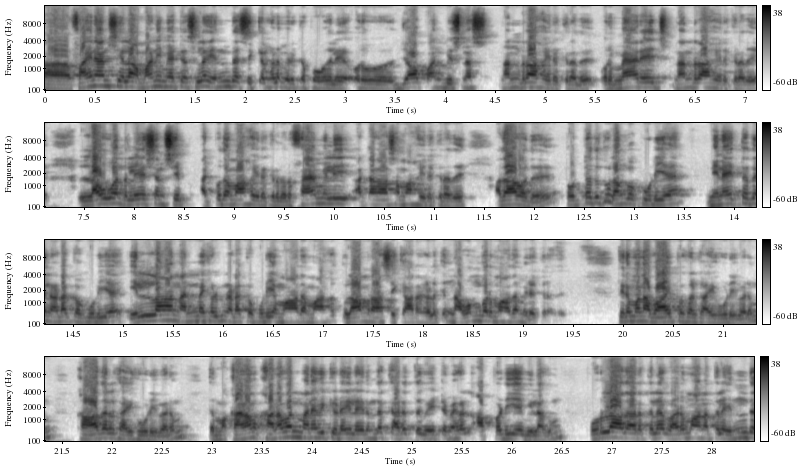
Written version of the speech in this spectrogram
ஃபைனான்சியலா மணி மேட்டர்ஸ்ல எந்த சிக்கல்களும் இருக்க போவதில்லை. ஒரு ஜாப் அண்ட் பிஸ்னஸ் நன்றாக இருக்கிறது ஒரு மேரேஜ் நன்றாக இருக்கிறது லவ் அண்ட் ரிலேஷன்ஷிப் அற்புதமாக இருக்கிறது ஒரு ஃபேமிலி அட்டகாசமாக இருக்கிறது. அதாவது தொட்டது துளங்கக்கூடிய நினைத்தது நடக்கக்கூடிய எல்லா நன்மைகளும் நடக்கக்கூடிய மாதமாக துலாம் ராசிக்காரர்களுக்கு நவம்பர் மாதம் இருக்கிறது. திருமண வாய்ப்புகள் கைகூடி வரும் காதல் கைகூடி வரும். கணவன் மனைவிக்கு இடையில இருந்த கருத்து வேற்றுமைகள் அப்படியே விலகும். பொருளாதாரத்துல வருமானத்துல எந்த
